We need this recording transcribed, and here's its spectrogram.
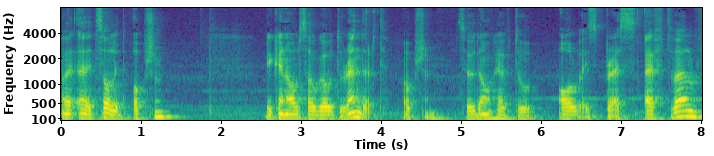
uh, at solid option. We can also go to rendered option so you don't have to always press F12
